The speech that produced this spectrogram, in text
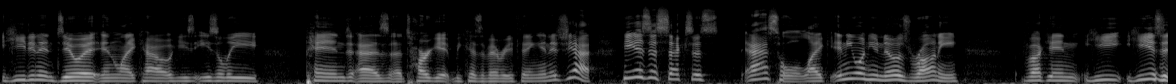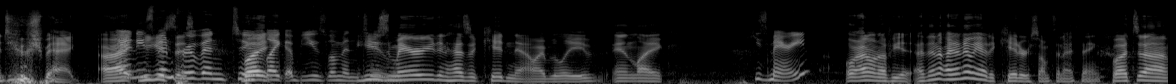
he didn't do it, and like how he's easily pinned as a target because of everything. And it's yeah, he is a sexist asshole. Like anyone who knows Ronnie, fucking he he is a douchebag. All right, and he's he been this. proven to But like abuse women. He's too. married and has a kid now, I believe, and like. He's married. or I don't know if he. I don't. I know he had a kid or something. I think, but uh,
